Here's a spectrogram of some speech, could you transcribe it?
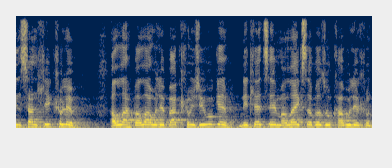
ინსან ლიკლულევ Allah bala ule bak şun jivuge nitletse malaik sabazu kabul etun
